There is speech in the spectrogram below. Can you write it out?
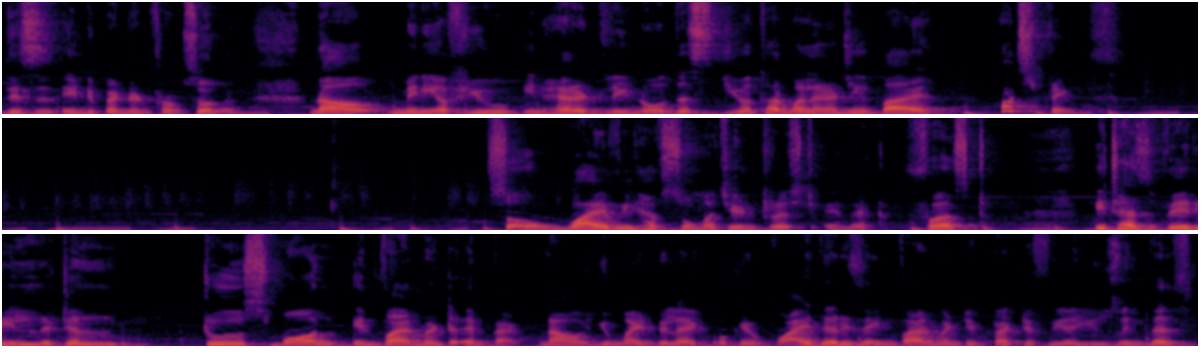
This is independent from solar. Now many of you inherently know this geothermal energy by hot springs. So why we have so much interest in it? First it has very little to small environmental impact. Now you might be like okay why there is an environment impact if we are using this?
